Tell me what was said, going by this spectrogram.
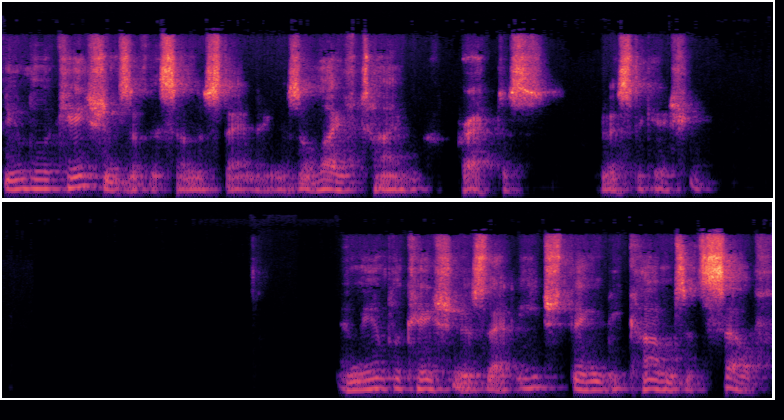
The implications of this understanding is a lifetime of practice investigation. And the implication is that each thing becomes itself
